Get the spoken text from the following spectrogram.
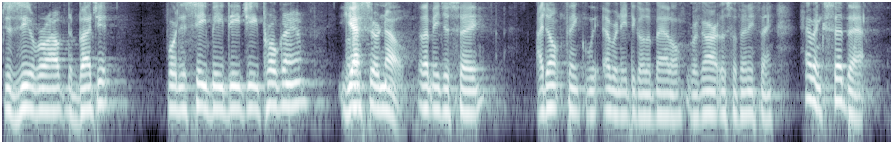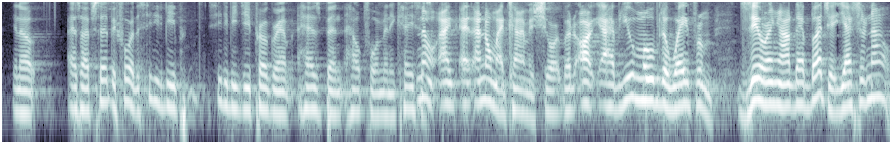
to zero out the budget for the CBDG program? Yes or no? let me just say, I don't think we ever need to go to battle regardless of anything. Having said that, you know, as I've said before, the CDB, CDBG program has been helpful in many cases. No, I, I I know my time is short, but are, have you moved away from zeroing out that budget, yes or no?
